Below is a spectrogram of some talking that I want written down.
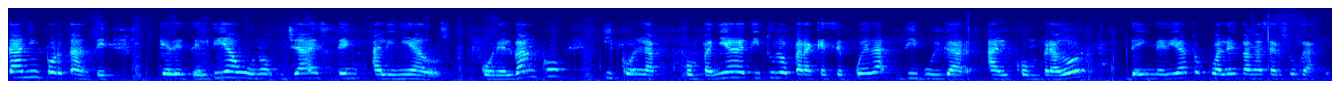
tan importante que desde el día uno ya estén alineados con el banco y con la compañía de título para que se pueda divulgar al comprador de inmediato cuáles van a ser sus gastos.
